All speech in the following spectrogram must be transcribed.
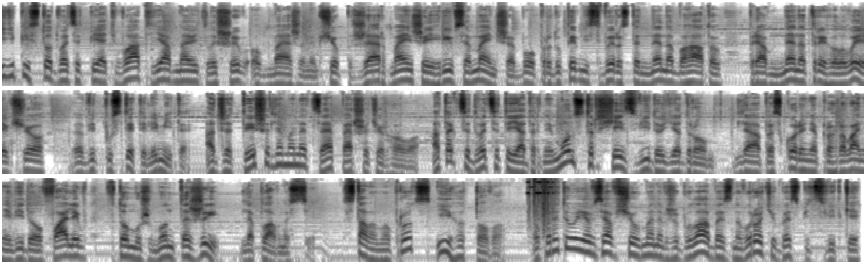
TDP 125 Вт я б навіть лишив обмеженим, щоб жер менше і грівся менше, бо продуктивність виросте не набагато, прям не на три голови, якщо е, відпустити ліміти. Адже тиша для мене це першочергово. А так це 20-ядерний монстр ще й з відеоядром для прискорення програвання відеофайлів в тому ж монтажі для плавності. Ставимо проц і готово. Оперативу я взяв, що в мене вже була, без наворотів, без підсвітки,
